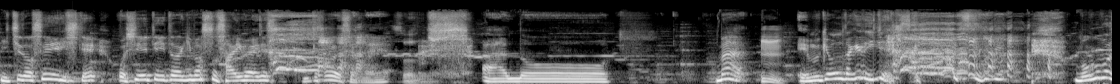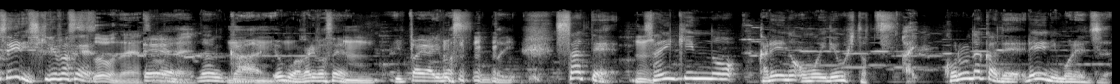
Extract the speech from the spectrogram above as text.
一度整理して教えていただきますと幸いです。本 当そうですよね。そうです。あのーまあ、うん。M 教だけでいいんじゃないですか。僕も整理しきれません。そうね。そうえねえ。なんか、うんよくわかりません。うんいっぱいあります、本当に。さて、うん最近のカレーの思い出を一つ。はい。コロナ禍で例に漏れず、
